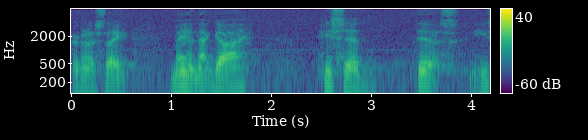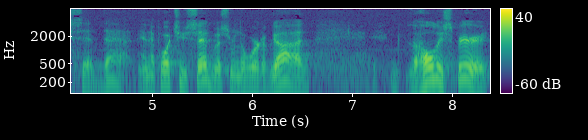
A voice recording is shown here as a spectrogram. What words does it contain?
they're going to say, Man, that guy, he said this, he said that. And if what you said was from the Word of God, the Holy Spirit,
